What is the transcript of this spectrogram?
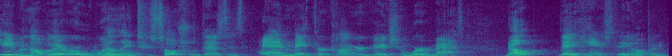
even though they were willing to social distance and make their congregation wear masks. Nope, they can't stay open.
